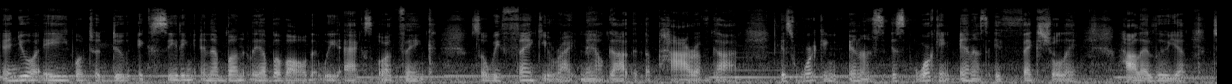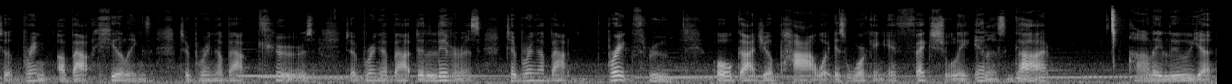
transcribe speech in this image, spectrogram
And you are able to do exceeding and abundantly above all that we ask or think. So we thank you right now, God, that the power of God is working in us, is working in us effectually. Hallelujah. To bring about healings, to bring about cures, to bring about deliverance, to bring about breakthrough. Oh God, your power is working effectually in us, God. Hallelujah.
